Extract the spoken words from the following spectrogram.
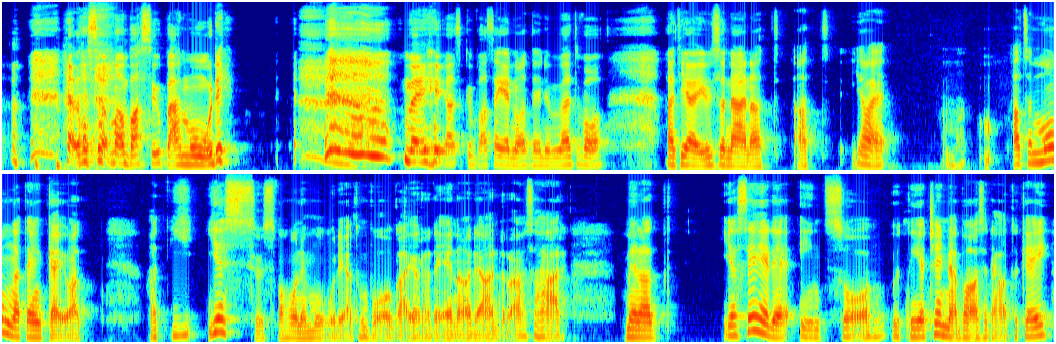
Eller så är man bara supermodig. Men jag skulle bara säga något till nummer två. Att jag är ju sådär att, att jag är... Alltså många tänker ju att, att Jesus vad hon är modig, att hon vågar göra det ena och det andra så här. Men att jag ser det inte så, utan jag känner bara sådär att okej, okay,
